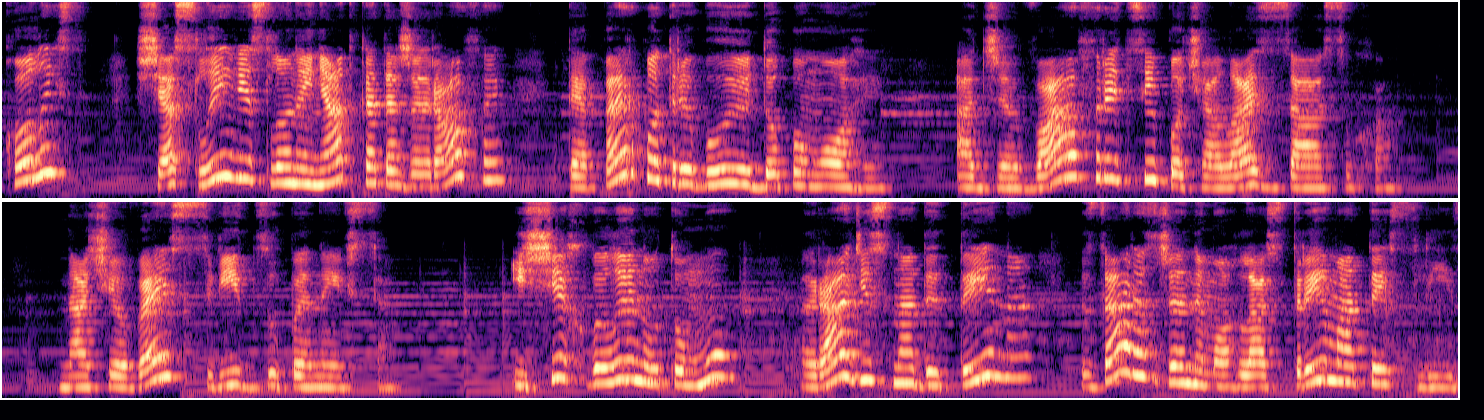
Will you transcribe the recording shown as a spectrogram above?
Колись щасливі слоненятка та жирафи тепер потребують допомоги, адже в Африці почалась засуха, наче весь світ зупинився. І ще хвилину тому радісна дитина зараз же не могла стримати сліз.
